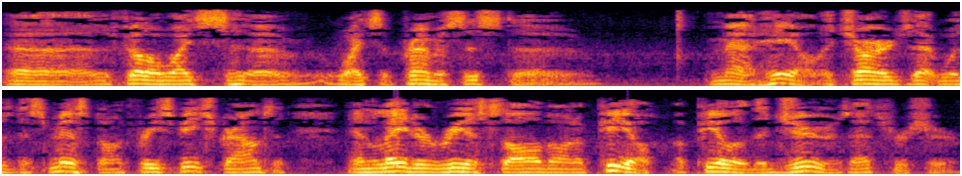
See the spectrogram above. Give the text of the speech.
uh, fellow white, uh, white supremacist uh, Matt Hale, a charge that was dismissed on free speech grounds and later reinstalled on appeal, appeal of the Jews, that's for sure.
